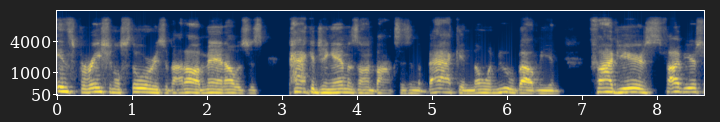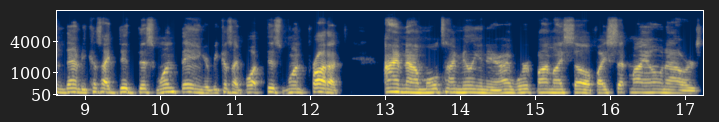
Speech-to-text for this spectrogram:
inspirational stories about, oh man, I was just packaging Amazon boxes in the back and no one knew about me. And five years, five years from then, because I did this one thing or because I bought this one product, I'm now multimillionaire. I work by myself. I set my own hours.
